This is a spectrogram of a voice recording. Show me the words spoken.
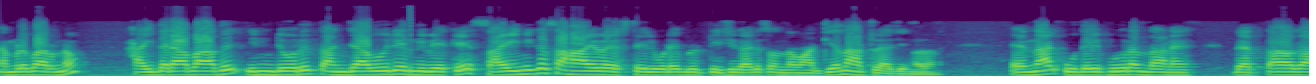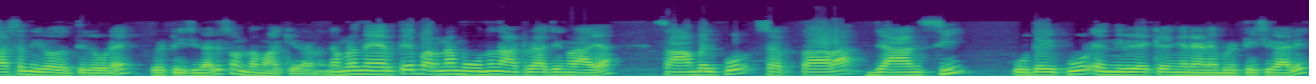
നമ്മൾ പറഞ്ഞു ഹൈദരാബാദ് ഇൻഡോർ തഞ്ചാവൂർ എന്നിവയൊക്കെ സൈനിക സഹായ വ്യവസ്ഥയിലൂടെ ബ്രിട്ടീഷുകാർ സ്വന്തമാക്കിയ നാട്ടുരാജ്യങ്ങളാണ്. എന്നാൽ ഉദയ്പൂർ എന്താണ്? ദത്താവകാശ നിരോധത്തിലൂടെ ബ്രിട്ടീഷുകാർ സ്വന്തമാക്കിയതാണ്. നമ്മൾ നേരത്തെ പറഞ്ഞ മൂന്ന് നാട്ടുരാജ്യങ്ങളായ സാമ്പൽപൂർ സത്താറ ജാൻസി ഉദയ്പൂർ എന്നിവയൊക്കെ എങ്ങനെയാണ് ബ്രിട്ടീഷുകാർ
